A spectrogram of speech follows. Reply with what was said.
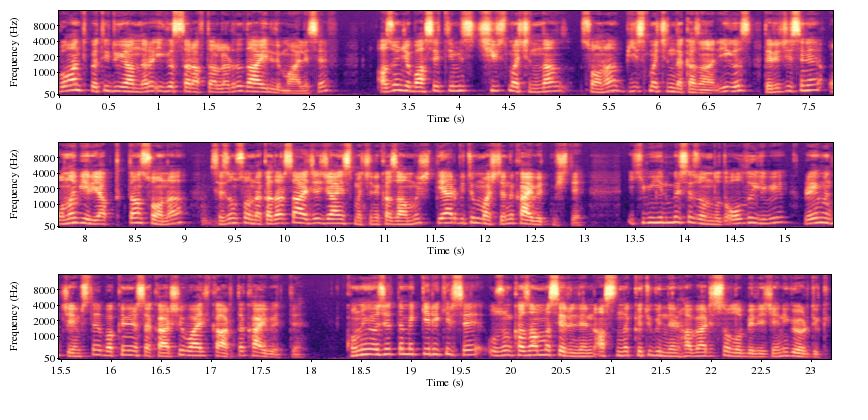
Bu antipati duyanlara Eagles taraftarları da dahildi maalesef. Az önce bahsettiğimiz Chiefs maçından sonra Bills maçını da kazanan Eagles derecesini 10'a 1 yaptıktan sonra sezon sonuna kadar sadece Giants maçını kazanmış, diğer bütün maçlarını kaybetmişti. 2021 sezonunda da olduğu gibi Raymond James de Buccaneers'a karşı Wild Card'da kaybetti. Konuyu özetlemek gerekirse uzun kazanma serilerinin aslında kötü günlerin habercisi olabileceğini gördük.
